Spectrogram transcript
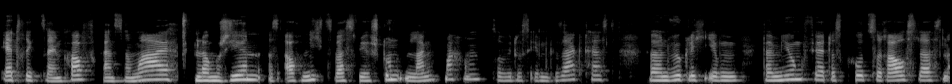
er trägt seinen Kopf ganz normal. Longieren ist auch nichts, was wir stundenlang machen, so wie du es eben gesagt hast, sondern wirklich eben beim Jungpferd das kurze Rauslassen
